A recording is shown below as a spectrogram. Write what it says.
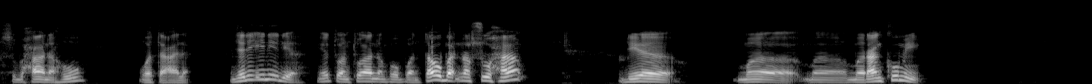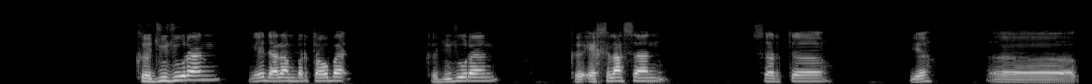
Subhanahu wa taala. Jadi ini dia ya tuan-tuan dan puan-puan. Taubat nasuha dia me, me, merangkumi kejujuran ya dalam bertaubat kejujuran keikhlasan serta ya uh,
